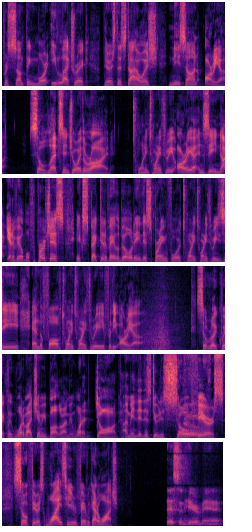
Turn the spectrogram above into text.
for something more electric, there's the stylish Nissan Ariya. So let's enjoy the ride. 2023 Ariya and Z not yet available for purchase. Expected availability this spring for 2023 Z and the fall of 2023 for the Ariya. So really quickly, what about Jimmy Butler? I mean, what a dog! I mean, this dude is so fierce, so fierce. Why is he your favorite guy to watch? Listen here, man.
